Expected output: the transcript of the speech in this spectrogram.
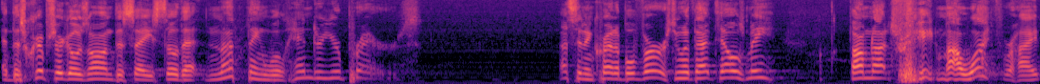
And the scripture goes on to say, so that nothing will hinder your prayers. That's an incredible verse. You know what that tells me? If I'm not treating my wife right,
